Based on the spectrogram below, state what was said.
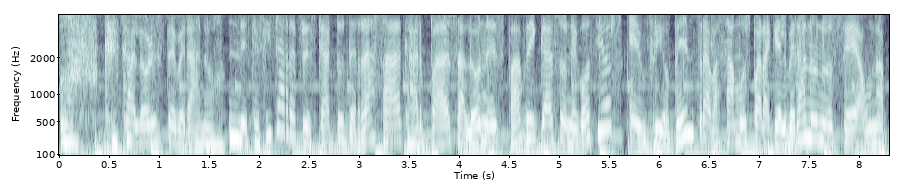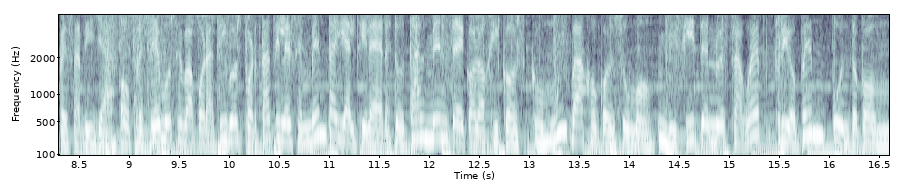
Uf, qué calor este verano. ¿Necesitas refrescar tu terraza, carpas, salones, fábricas o negocios? En Friopen trabajamos para que el verano no sea una pesadilla. Ofrecemos evaporativos portátiles en venta y alquiler, totalmente ecológicos, con muy bajo consumo. Visite nuestra web friopen.com.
